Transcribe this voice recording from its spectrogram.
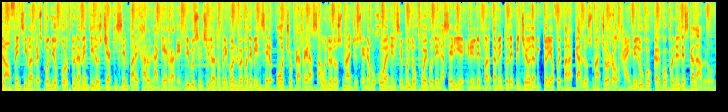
La ofensiva respondió oportunamente y los Yaquis emparejaron la guerra de tribus en Ciudad Obregón luego de vencer ocho carreras a uno los Mayos en Abujúa en el segundo juego de la serie. En el departamento de picheo la victoria fue para Carlos Machorro. Jaime Lugo cargó con el descalabro.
